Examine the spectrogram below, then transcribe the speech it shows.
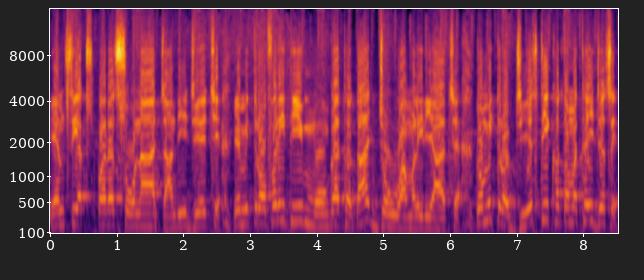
એમસીએક્સ પર સોના ચાંદી જે છે એ મિત્રો ફરીથી મોંઘા થતા જોવા મળી રહ્યા છે. તો મિત્રો, જીએસટી ખતમ થઈ જશે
